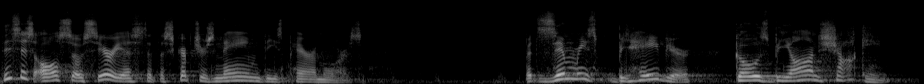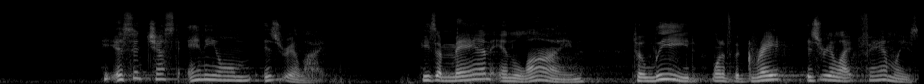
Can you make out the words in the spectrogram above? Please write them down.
This is all so serious that the scriptures name these paramours. But Zimri's behavior goes beyond shocking. He isn't just any old Israelite, he's a man in line to lead one of the great Israelite families,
